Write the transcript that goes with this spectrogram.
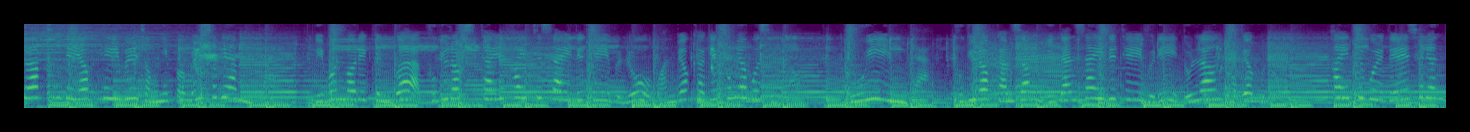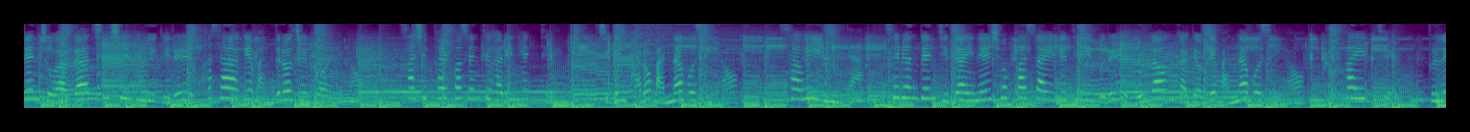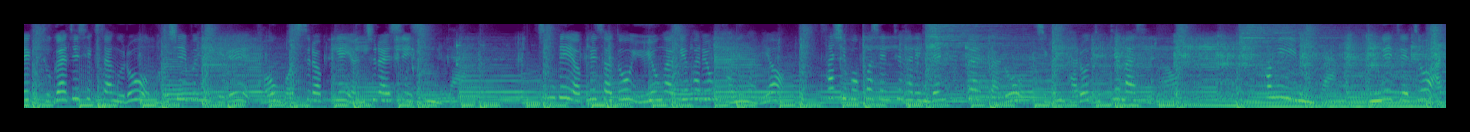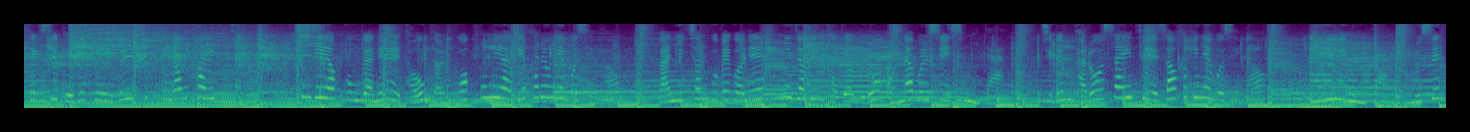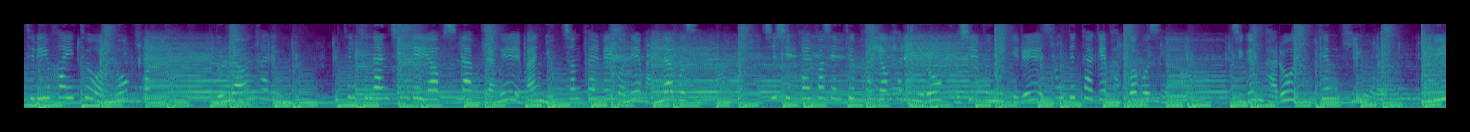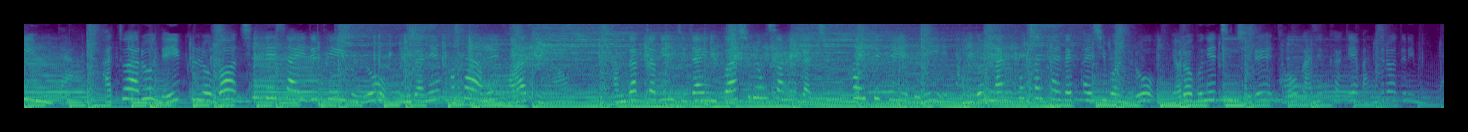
초저압 침대 옆 테이블 정리법을 소개합니다. 리본 머리끈과 북유럽 스타일 화이트 사이드 테이블로 완벽하게 꾸며보세요. 5위입니다. 북유럽 감성 2단 사이드 테이블이 놀라운 가격으로 화이트 골드의 세련된 조화가 침실 분위기를 화사하게 만들어줄 거예요. 48% 할인 혜택. 지금 바로 만나보세요. 4위입니다. 세련된 디자인의 소파 사이드 테이블을 놀라운 가격에 만나보세요. 화이트, 블랙 두 가지 색상으로 거실 분위기를 더욱 멋스럽게 연출할 수 있습니다. 침대 옆에서도 유용하게 활용 가능하며 45% 할인된 특별가로 지금 바로 득템하세요. 3위입니다. 국내 제조 아텍스 베드 테이블 특대형 화이트. 침대 옆 공간을 더욱 넓고 편리하게 활용해보세요. 12,900원의 합리적인 가격으로 만나볼 수 있습니다. 지금 바로 사이트에서 확인해보세요. 2위입니다. 루센트리 화이트 원목 협탁. 놀라운 할인. 튼튼한 침대 옆 수납장을 16,800원에 만나보세요. 78% 파격 할인으로 거실 분위기를 산뜻하게 바꿔보세요. 지금 바로 득템 기회. 1위입니다. 바투하루 네잎클로버 침대 사이드 테이블로 공간의 화사함을 더하세요. 감각적인 디자인과 실용성을 갖춘 화이트 테이블이 단돈 18,880원으로 여러분의 침실을 더욱 아늑하게 만들어드립니다.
